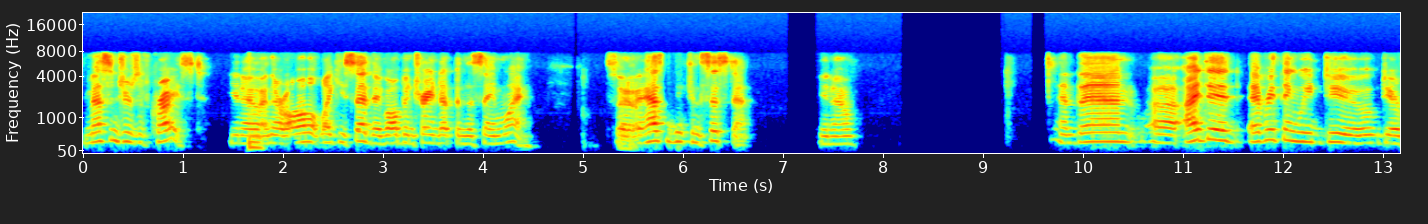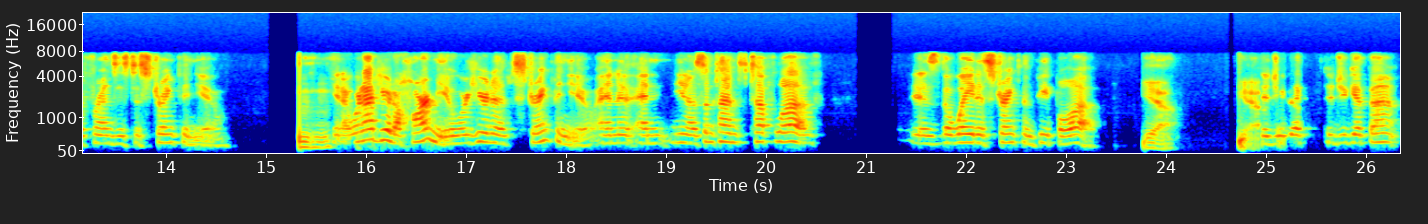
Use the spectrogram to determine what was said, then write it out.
messengers of Christ, you know, and they're all like you said, they've all been trained up in the same way. So Yeah. it has to be consistent, you know. And then uh, I did everything we do, dear friends, is to strengthen you Mm-hmm. you know we're not here to harm you we're here to strengthen you and and you know sometimes tough love is the way to strengthen people up Yeah. Yeah. did you get did you get that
